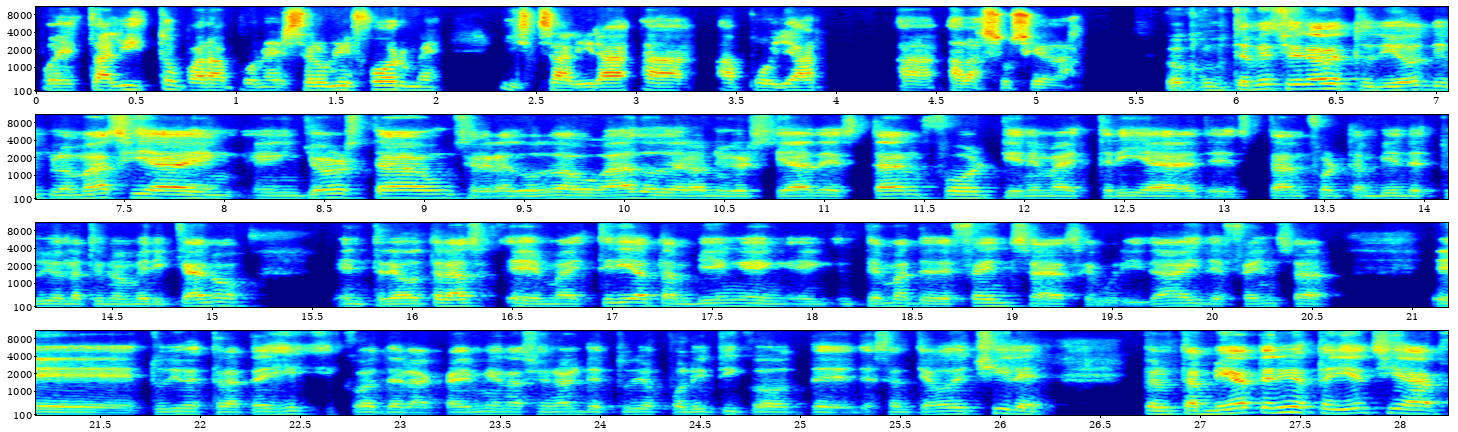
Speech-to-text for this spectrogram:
pues está listo para ponerse el uniforme y salir a, apoyar a, la sociedad. como usted mencionaba, estudió diplomacia en, en, Georgetown, se graduó de abogado de la Universidad de Stanford, tiene maestría de Stanford también de estudios latinoamericanos entre otras eh, maestría también en, temas de defensa, seguridad y defensa, eh, estudios estratégicos de la Academia Nacional de Estudios Políticos de, Santiago de Chile, pero también ha tenido experiencia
